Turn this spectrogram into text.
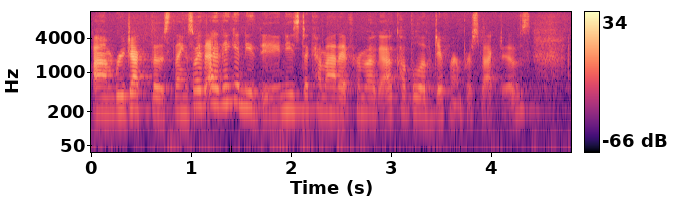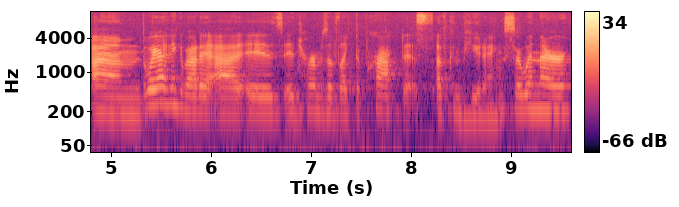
um, reject those things. So I, I think it, need, it, needs to come at it from a, a couple of different perspectives. Um, the way I think about it uh, is in terms of like the practice of computing. So when they're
